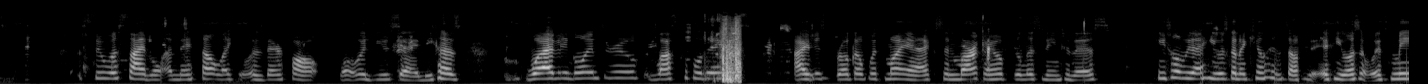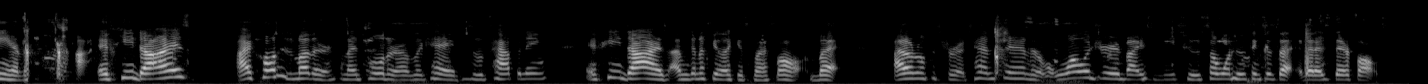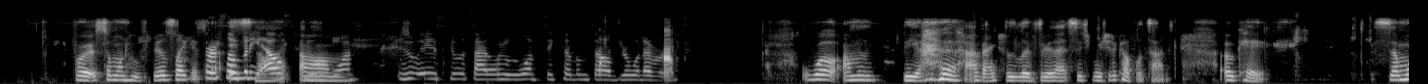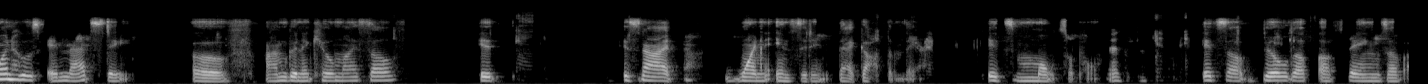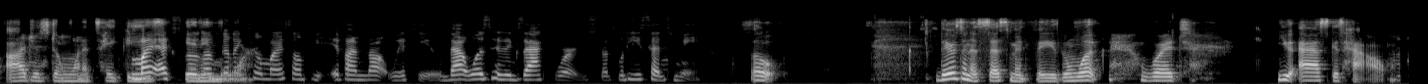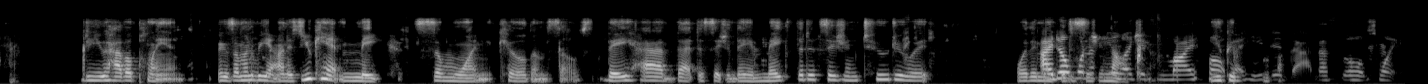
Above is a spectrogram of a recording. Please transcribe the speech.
suicidal and they felt like it was their fault, what would you say? Because what I've been going through the last couple of days, I just broke up with my ex, and Mark, I hope you're listening to this. He told me that he was going to kill himself if he wasn't with me, and if he dies, I called his mother and I told her I was like, "Hey, this is what's happening. If he dies, I'm gonna feel like it's my fault, but I don't know if it's for attention or what would your advice be to someone who thinks it's that, that it's their fault? For someone who feels like it's for it's somebody not, else who um, wants who is suicidal who wants to kill themselves or whatever. Well, I'm gonna be. I've actually lived through that situation a couple of times. Okay, someone who's in that state of I'm gonna kill myself. It it's not one incident that got them there. It's multiple. It's a buildup of things of I just don't want to take these My ex goes, anymore. "I'm gonna kill myself if I'm not with you." That was his exact words. That's what he said to me. So there's an assessment phase, and what what you ask is how. Do you have a plan? Because I'm going to be honest, you can't make someone kill themselves. They have that decision. They make the decision to do it, or they make I don't the want to feel not like it's my fault can- that he did that. That's the whole point.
